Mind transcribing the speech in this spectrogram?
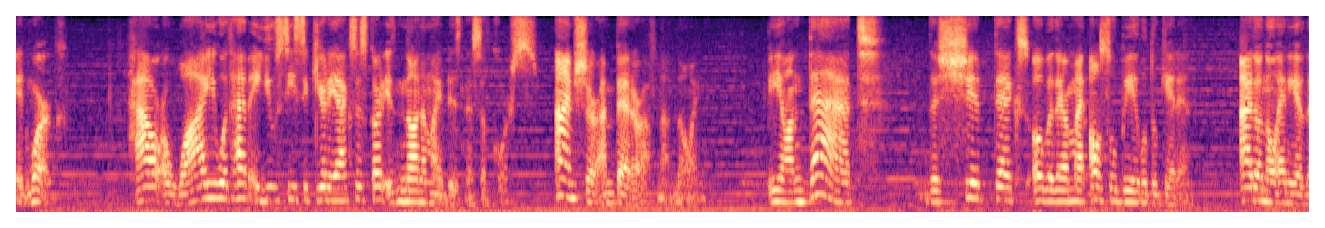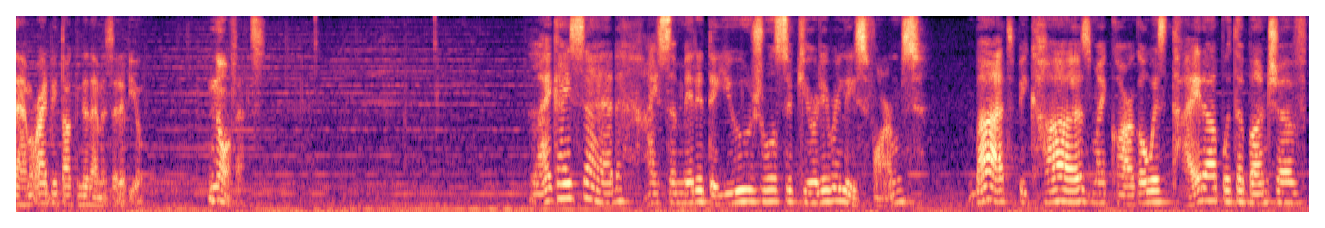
it'd work. How or why you would have a UC security access card is none of my business, of course. I'm sure I'm better off not knowing. Beyond that, the ship decks over there might also be able to get in. I don't know any of them, or I'd be talking to them instead of you. No offense. Like I said, I submitted the usual security release forms. But because my cargo is tied up with a bunch of,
